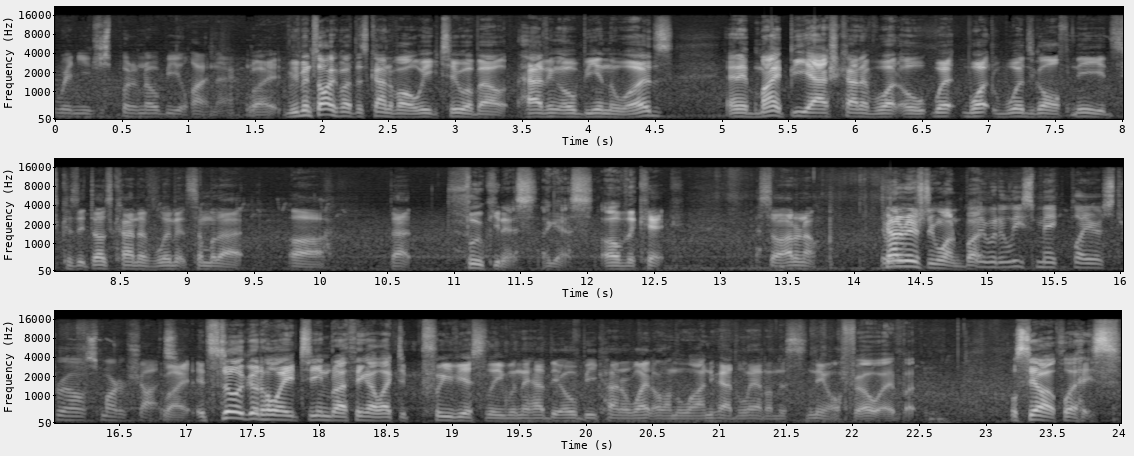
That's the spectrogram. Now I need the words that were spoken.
when you just put an OB line there. Right. We've been talking about this kind of all week too about having OB in the woods, and it might be actually kind of what what, what woods golf needs because it does kind of limit some of that uh, that flukiness, I guess, of the kick. So I don't know. Kind of an interesting one, but It would at least make players throw smarter shots. Right. It's still a good hole 18, but I think I liked it previously when they had the OB kind of right on the line. You had to land on this nail fairway, but we'll see how it plays.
